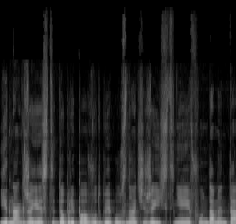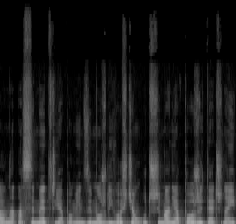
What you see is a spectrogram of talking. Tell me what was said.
Jednakże jest dobry powód, by uznać, że istnieje fundamentalna asymetria pomiędzy możliwością utrzymania pożytecznej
